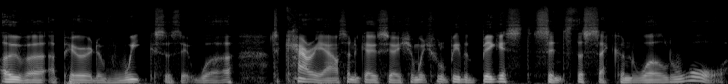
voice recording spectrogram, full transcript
over a period of weeks, as it were, to carry out a negotiation which will be the biggest since the Second World War.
